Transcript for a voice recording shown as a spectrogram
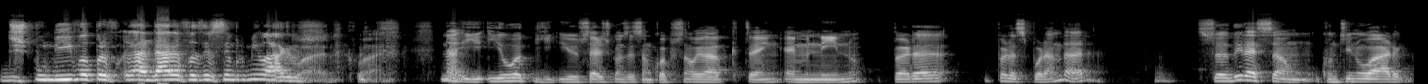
disponível para andar a fazer sempre milagres. Claro, claro. Não, e, e, eu, e, e o Sérgio Conceição, com a personalidade que tem, é menino para, para se pôr a andar. Se a direção continuar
